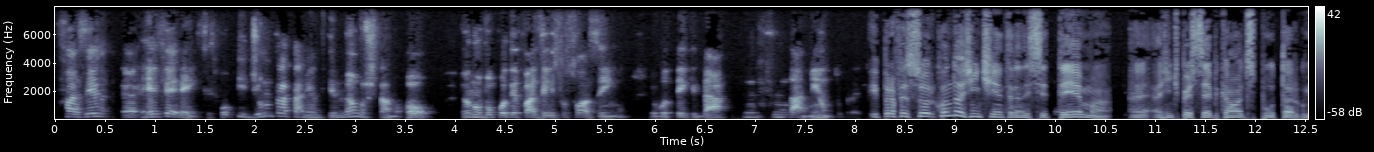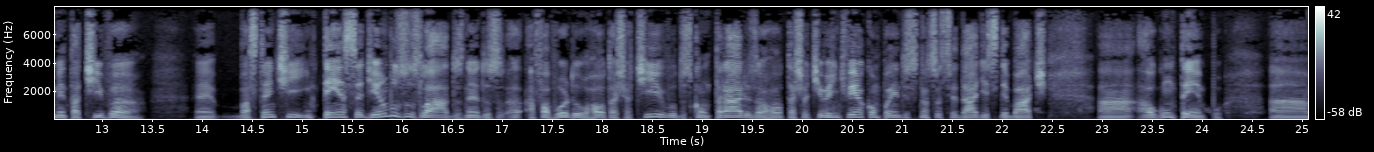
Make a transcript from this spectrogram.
fazer é, referência, se for pedir um tratamento que não está no rol, eu não vou poder fazer isso sozinho. Eu vou ter que dar um fundamento. E professor, quando a gente entra nesse tema, é, a gente percebe que é uma disputa argumentativa é, bastante intensa de ambos os lados, né, dos, a, a, favor do rol taxativo, dos contrários ao rol taxativo. A gente vem acompanhando isso na sociedade, esse debate há, há algum tempo. Ah,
